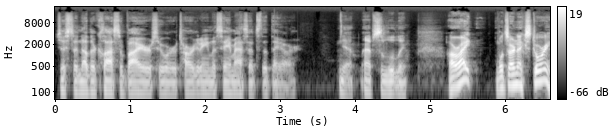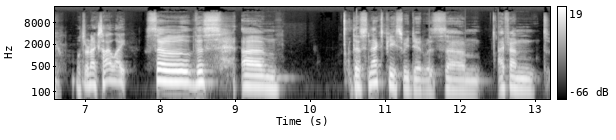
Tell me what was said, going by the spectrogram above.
just another class of buyers who are targeting the same assets that they are. Yeah, absolutely. All right, what's our next story? What's our next highlight? So this um, this next piece we did was um, I found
